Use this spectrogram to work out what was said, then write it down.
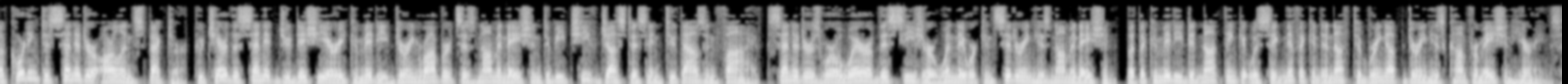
According to Senator Arlen Specter, who chaired the Senate Judiciary Committee during Roberts's nomination to be Chief Justice in 2005, senators were aware of this seizure when they were considering his nomination, but the committee did not think it was significant enough to bring up during his confirmation hearings.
